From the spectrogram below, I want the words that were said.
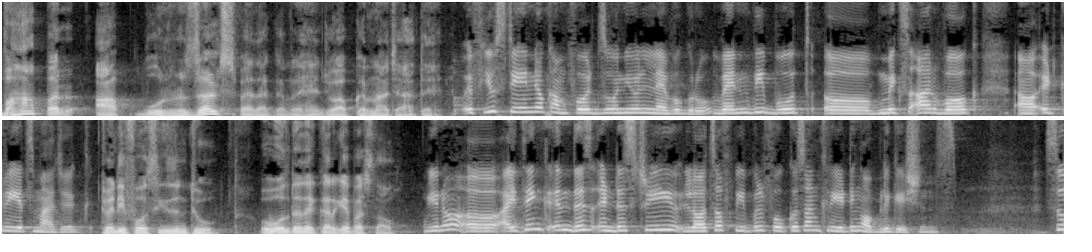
वहाँ पर आप वो रिजल्ट्स पैदा कर रहे हैं जो आप करना चाहते हैं if you stay in your comfort zone you never grow when we both mix our work it creates magic 24 season 2 वो बोलते थे करके पछताओ you know I think in this industry lots of people focus on creating obligation So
